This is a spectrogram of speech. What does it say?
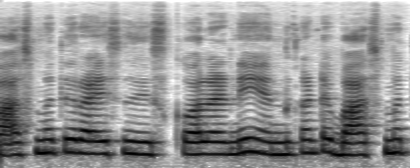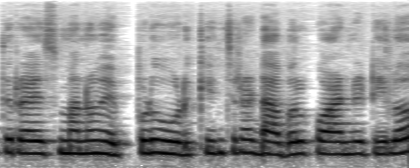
బాస్మతి రైస్ తీసుకోవాలండి. ఎందుకంటే బాస్మతి రైస్ మనం ఎప్పుడు ఉడికించిన డబుల్ క్వాంటిటీలో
